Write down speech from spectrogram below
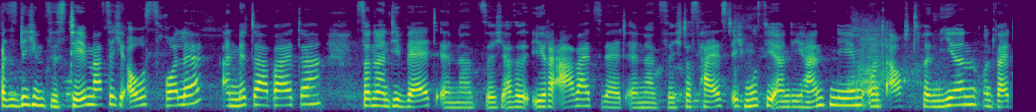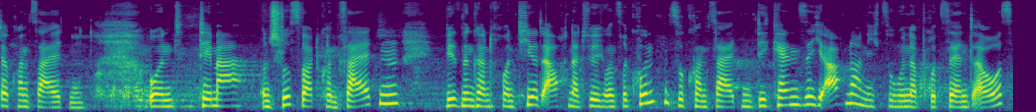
es ist nicht ein System, was ich ausrolle an Mitarbeiter, sondern die Welt ändert sich, also ihre Arbeitswelt ändert sich. Das heißt, ich muss sie an die Hand nehmen und auch trainieren und weiter consulten. Und Thema und Schlusswort Consulten. Wir sind konfrontiert, auch natürlich unsere Kunden zu consulten. Die kennen sich auch noch nicht zu 100 Prozent aus.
